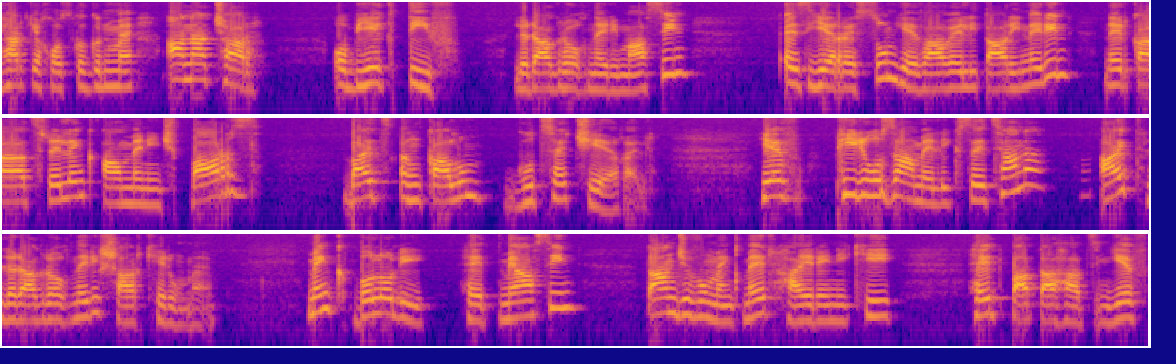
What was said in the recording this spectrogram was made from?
իհարկե խոսքը գնում է անաչար օբյեկտիվ լրագրողների մասին, այս 30 եւ ավելի տարիներին ներկայացրել ենք ամեն ինչ པարզ, բայց ընկալում գուցե չի եղել։ Եվ Փիրուզա Մելիքսեթյանը այդ լրագրողների շարքերում է։ Մենք բոլորի հետ միասին տանջվում ենք մեր հայրենիքի հետ պատահածին եւ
